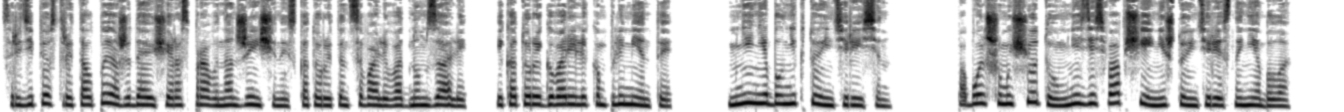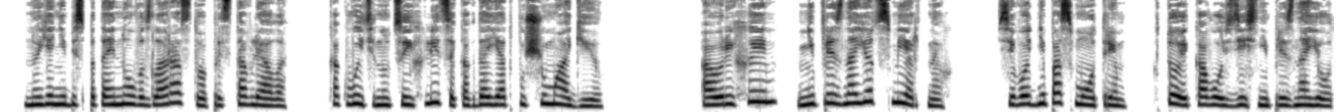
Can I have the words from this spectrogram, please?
Среди пестрой толпы, ожидающей расправы над женщиной, с которой танцевали в одном зале и которой говорили комплименты, мне не был никто интересен. По большему счету, мне здесь вообще ничто интересно не было. Но я не без потайного злорадства представляла, как вытянутся их лица, когда я отпущу магию. Аурихейм не признает смертных. Сегодня посмотрим, кто и кого здесь не признает.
